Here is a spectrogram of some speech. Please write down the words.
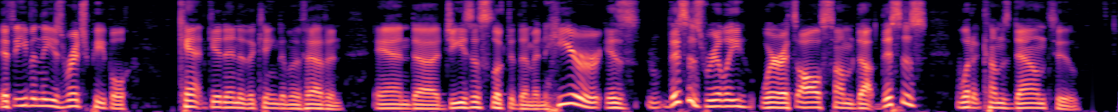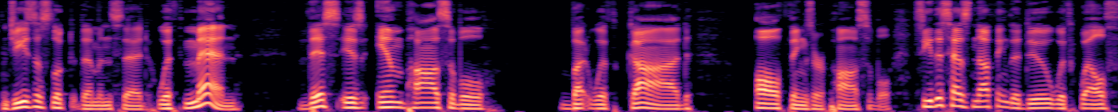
if even these rich people can't get into the kingdom of heaven? And uh, Jesus looked at them, and here is this is really where it's all summed up. This is what it comes down to. Jesus looked at them and said, With men, this is impossible, but with God, all things are possible. See, this has nothing to do with wealth,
